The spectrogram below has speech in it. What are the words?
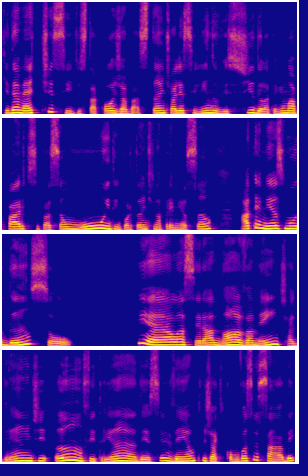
que Demet se destacou já bastante. Olha esse lindo vestido, ela teve uma participação muito importante na premiação, até mesmo dançou e ela será novamente a grande anfitriã desse evento, já que, como vocês sabem,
